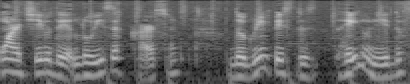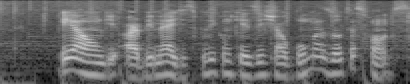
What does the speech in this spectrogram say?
um artigo de Louisa Carson, do Greenpeace do Reino Unido, e a ONG OrbMed explicam que existem algumas outras fontes.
